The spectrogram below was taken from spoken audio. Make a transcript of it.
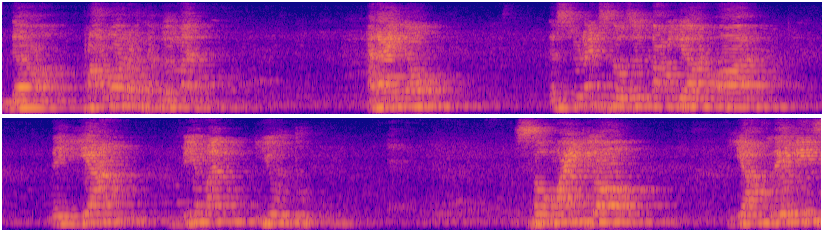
the power of the women. And I know the students, those who come here are the young women youth. So my dear young ladies,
